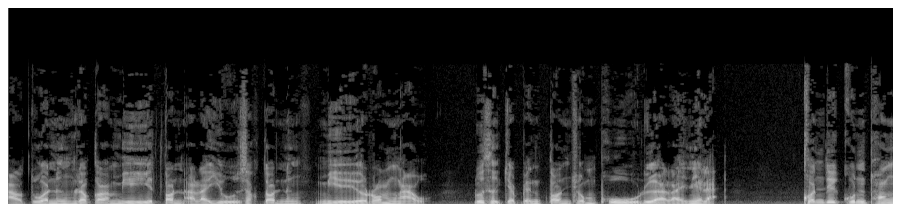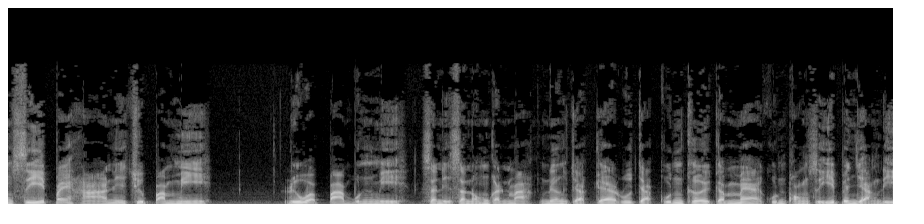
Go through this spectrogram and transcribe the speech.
าวๆตัวหนึ่ง แล้วก็มีต้นอะไรอยู่สักต้นหนึ่ง มีร่มเงา รู้สึกจะเป็นต้นชมพู่หรืออะไรนี่แหละ คนที่คุณพองศรีไปหานี่ชื่อปามี หรือว่าป้าบุญมีสนิทสนมกันมาก เนื่องจากแกรู้จักคุ้นเคยกับแม่คุณผ่องศรีเป็นอย่างดี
